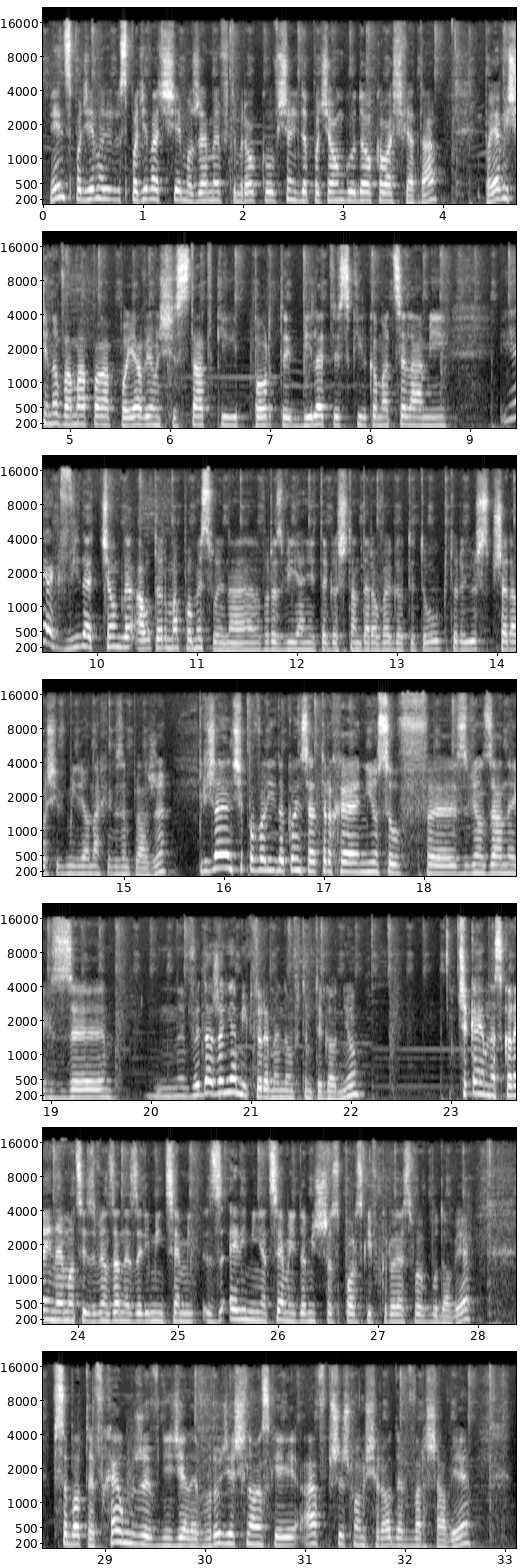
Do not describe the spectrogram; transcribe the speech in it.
więc spodziewać się możemy w tym roku wsiąść do pociągu dookoła świata. Pojawi się nowa mapa, pojawią się statki, porty, bilety z kilkoma celami, jak widać, ciągle autor ma pomysły na rozwijanie tego sztandarowego tytułu, który już sprzedał się w milionach egzemplarzy. Zbliżając się powoli do końca, trochę newsów e, związanych z mm, wydarzeniami, które będą w tym tygodniu. Czekają nas kolejne emocje związane z eliminacjami, z eliminacjami do Mistrzostw Polski w Królestwo w Budowie. W sobotę w Chełmży, w niedzielę w Rudzie Śląskiej, a w przyszłą środę w Warszawie.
